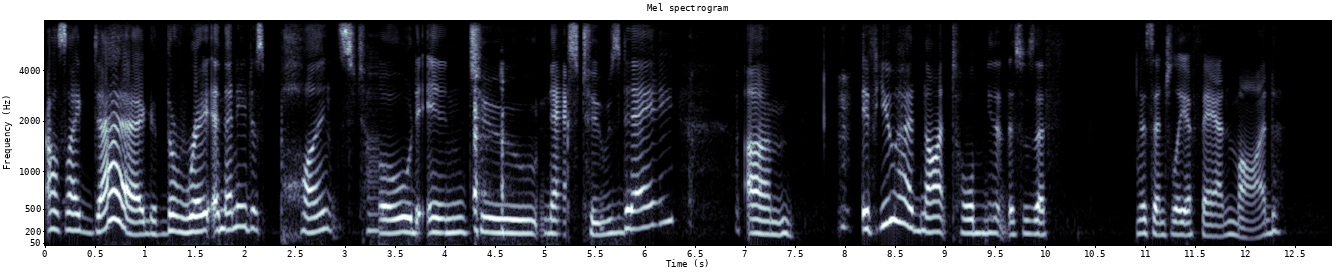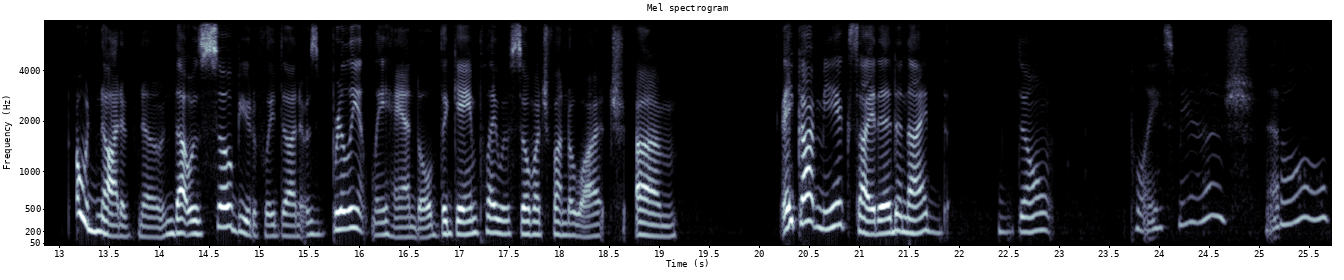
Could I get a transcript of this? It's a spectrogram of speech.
I was like, "Dag the rate," and then he just punts Toad into next Tuesday. Um, if you had not told me that this was a f- essentially a fan mod, I would not have known. That was so beautifully done. It was brilliantly handled. The gameplay was so much fun to watch. Um, it got me excited, and I d- don't play Smash at all.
